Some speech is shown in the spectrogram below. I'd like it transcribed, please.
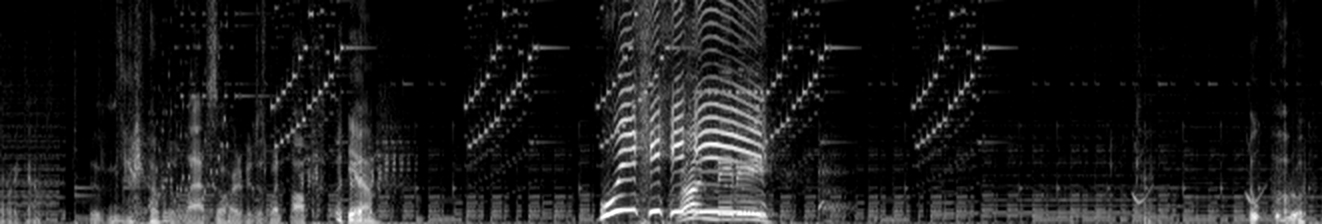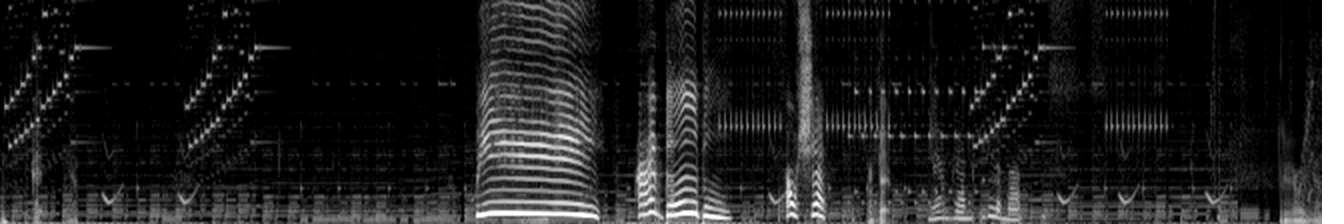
There we go. I would have laughed so hard if it just went up. Yeah. Run, baby! Wee! I'm baby. Oh shit. Okay. There we go.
